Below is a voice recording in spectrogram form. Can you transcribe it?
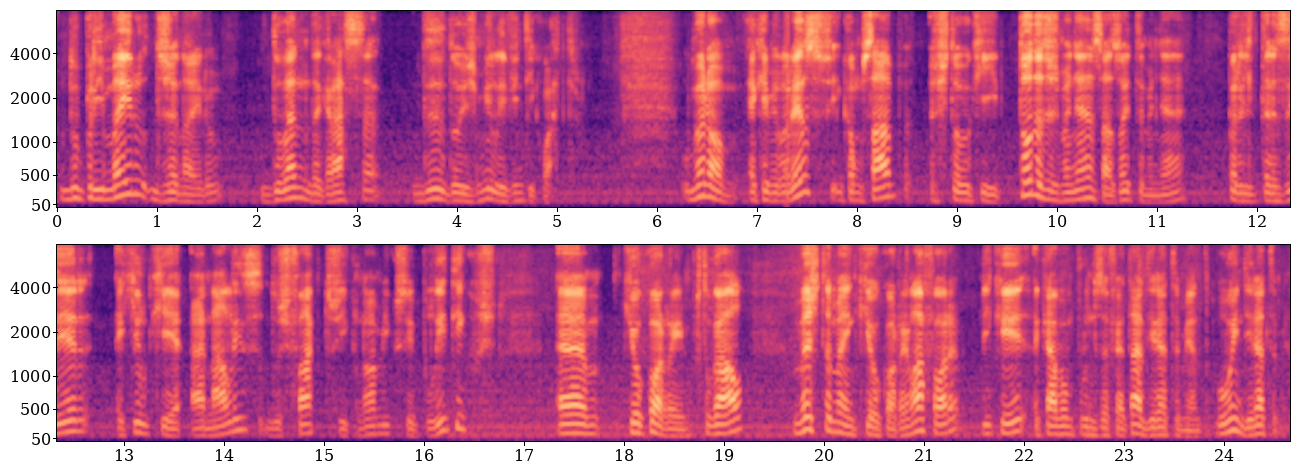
do 1 de janeiro do ano da graça de 2024. O meu nome é Camilo Lourenço e, como sabe, estou aqui todas as manhãs às 8 da manhã para lhe trazer aquilo que é a análise dos factos económicos e políticos um, que ocorrem em Portugal mas também que ocorrem lá fora e que acabam por nos afetar diretamente ou indiretamente.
